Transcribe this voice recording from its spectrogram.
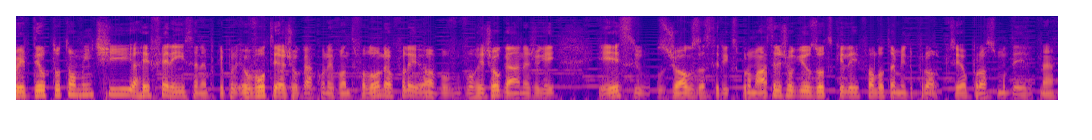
perdeu totalmente a referência, né? Porque por- eu voltei a jogar quando o Evandro falou, né? Eu falei, ah, vou, vou rejogar, né? Joguei esse, os jogos do Asterix pro Master e joguei os outros que ele falou também do pro, que é o próximo dele, né?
